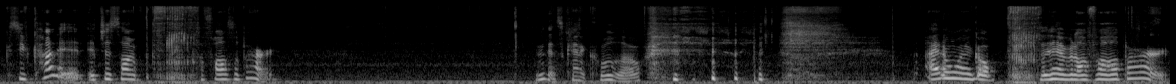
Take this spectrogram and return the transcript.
because you've cut it. It just all falls apart. Ooh, that's kind of cool though. I don't want to go and have it all fall apart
